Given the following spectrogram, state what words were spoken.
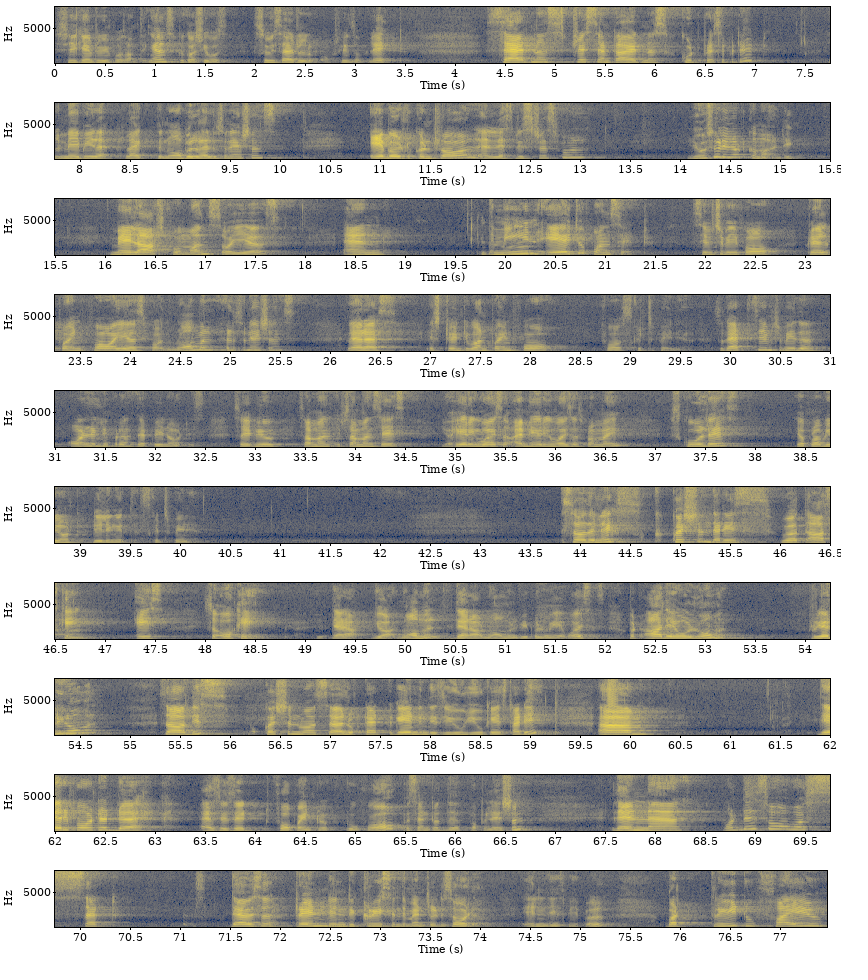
she came to me for something else because she was suicidal since of late. Sadness, stress, and tiredness could precipitate maybe like the noble hallucinations, able to control and less distressful, usually not commanding, may last for months or years, and the mean age of onset seems to be for 12.4 years for the normal hallucinations, whereas it's 21.4 for schizophrenia. So that seems to be the only difference that we notice. So if you someone if someone says you're hearing voices, I'm hearing voices from my school days, you're probably not dealing with schizophrenia. So the next question that is worth asking is, so okay, there are, you are normal, there are normal people who hear voices, but are they all normal? Really normal? So this question was uh, looked at again in this UK study. Um, they reported, uh, as you said, 4.24% of the population. Then uh, what they saw was that there was a trend in decrease in the mental disorder in these people, but three to five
